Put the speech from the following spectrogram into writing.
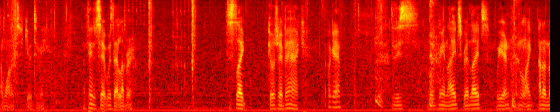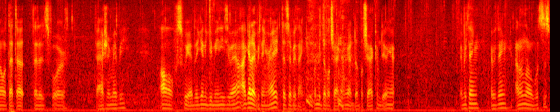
I wanted. To give it to me. I think that's it. Where's that lever? Just like goes right back. Okay. Do these little green lights, red lights? Weird. I don't like. I don't know what that that, that is for. fashion, maybe. Oh, sweet. Are they gonna give me an easy way out? I got everything, right? That's everything. Let me double check. I'm gonna double check. I'm doing it. Everything? Everything? I don't know. What's this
